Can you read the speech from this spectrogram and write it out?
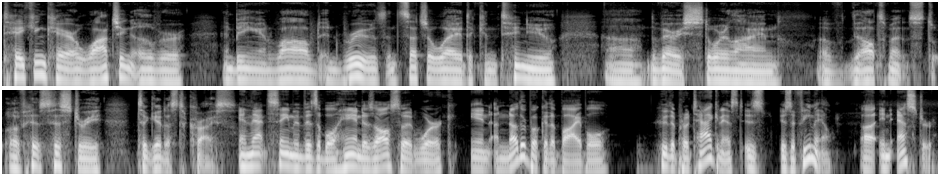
taking care watching over and being involved in ruth in such a way to continue uh, the very storyline of the ultimate st- of his history to get us to christ And that same invisible hand is also at work in another book of the Bible, who the protagonist is is a female uh, in Esther.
